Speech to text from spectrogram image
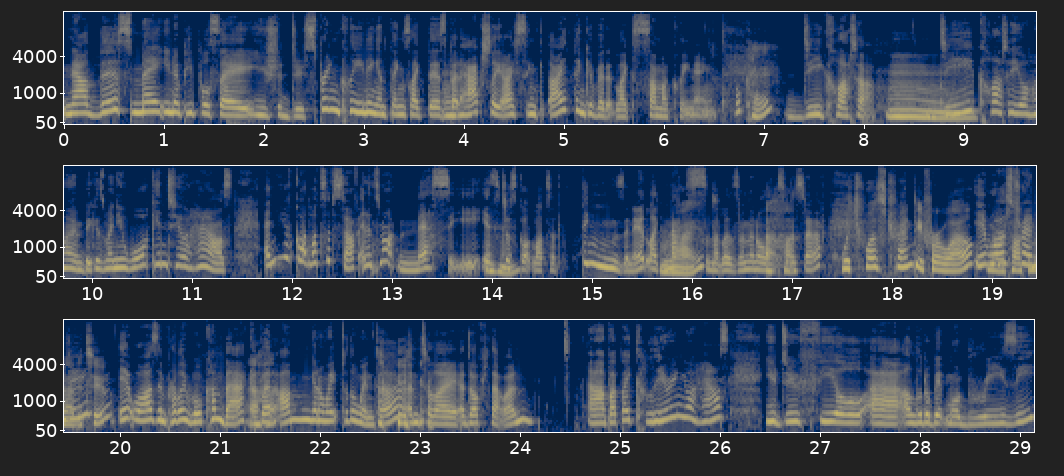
Now, this may, you know, people say you should do spring cleaning and things like this, but Mm-hmm. actually, I think I think of it like summer cleaning. okay. Declutter, Hmm. declutter your home because when you walk into your house and you've got lots of stuff and it's not messy, it's just got lots of things in it, like Mm-hmm. Right. Uh-huh. maximalism and all that sort of stuff. Which was trendy for a while. It we was trendy. it too. Uh-huh. It was, and probably will come back. But I'm going to wait till the winter until I adopt that one. Uh, but by clearing your house, you do feel uh, a little bit more breezy,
